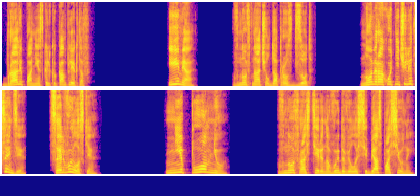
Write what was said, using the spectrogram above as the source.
брали по несколько комплектов. «Имя!» — вновь начал допрос Дзот. «Номер охотничьей лицензии. Цель вылазки». «Не помню!» Вновь растерянно выдавил из себя спасенный.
